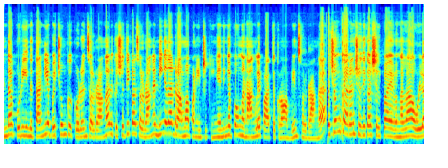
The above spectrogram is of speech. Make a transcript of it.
இந்தா புடி இந்த தண்ணியை போய் சும்க்கு கொடுன்னு சொல்றாங்க. அதுக்கு ஸ்ருதிகா சொல்றாங்க நீங்க தான் டிராமா பண்ணிட்டு இருக்கீங்க நீங்க போங்க நாங்களே பாத்துக்கிறோம் அப்படின்னு சொல்றாங்க. சும் கரண் ஸ்ருதிகா ஷில்பா இவங்க எல்லாம் உள்ள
